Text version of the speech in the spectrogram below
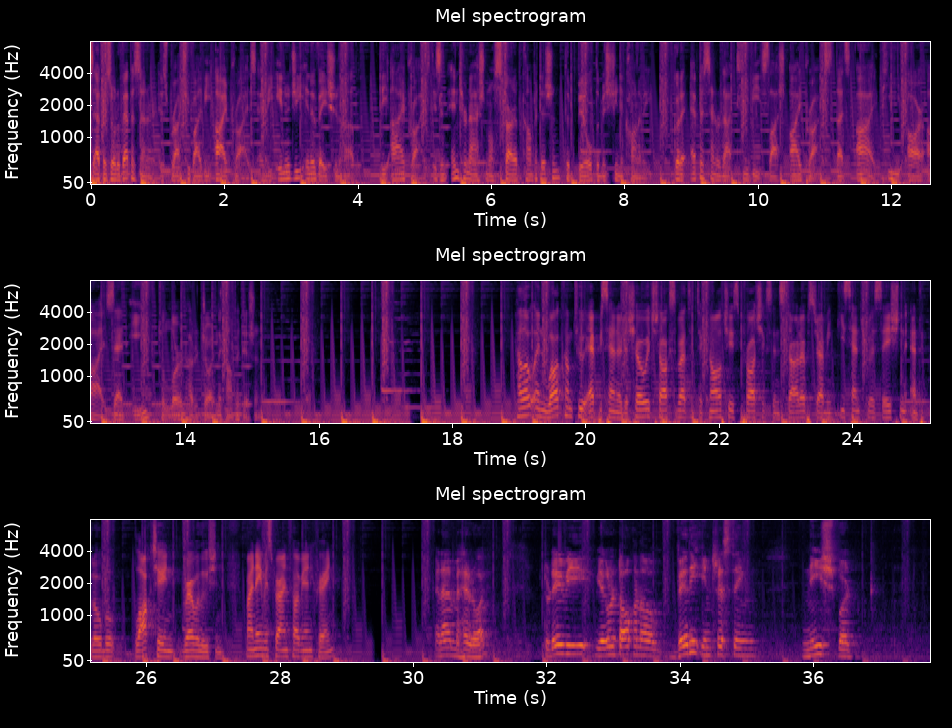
Episode of Epicenter is brought to you by the iPrize and the Energy Innovation Hub. The iPrize is an international startup competition to build the machine economy. Go to epicenter.tv slash iPrize, that's I-P-R-I-Z-E, to learn how to join the competition. Hello and welcome to Epicenter, the show which talks about the technologies, projects, and startups driving decentralization and the global blockchain revolution. My name is Brian Fabian Crain. And I'm Meher Roy. Today we, we are going to talk on a very interesting niche but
